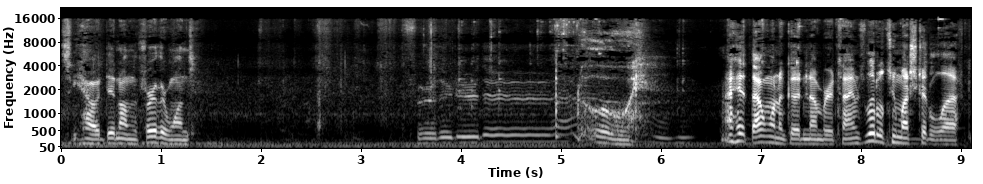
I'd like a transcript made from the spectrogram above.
See how it did on the further ones. Further to the. Oh. I hit that one a good number of times. A little too much to the left.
